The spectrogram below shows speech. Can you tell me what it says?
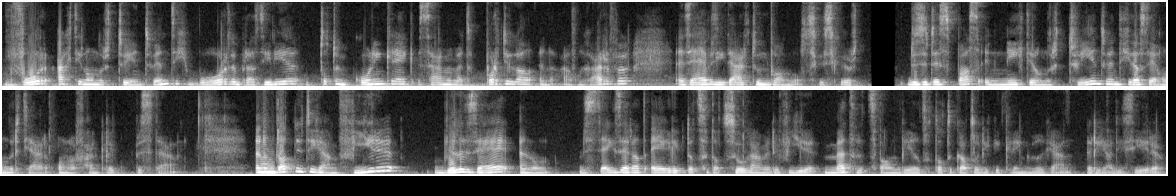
voor 1822, behoorde Brazilië tot een koninkrijk samen met Portugal en Algarve en zij hebben zich daar toen van losgescheurd. Dus het is pas in 1922 dat zij 100 jaar onafhankelijk bestaan. En om dat nu te gaan vieren, willen zij, en dan zeggen zij dat eigenlijk, dat ze dat zo gaan willen vieren met het standbeeld dat de katholieke kring wil gaan realiseren.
